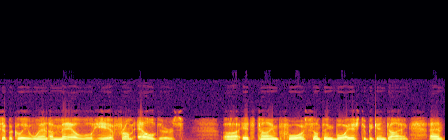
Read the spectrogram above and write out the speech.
typically when a male will hear from elders. Uh, it's time for something boyish to begin dying, and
